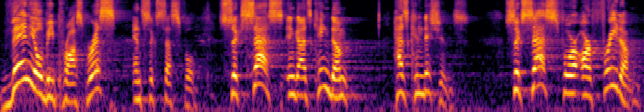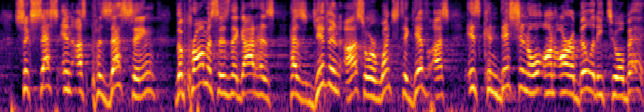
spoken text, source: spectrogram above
Then you'll be prosperous and successful. Success in God's kingdom has conditions. Success for our freedom, success in us possessing the promises that God has, has given us or wants to give us is conditional on our ability to obey.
